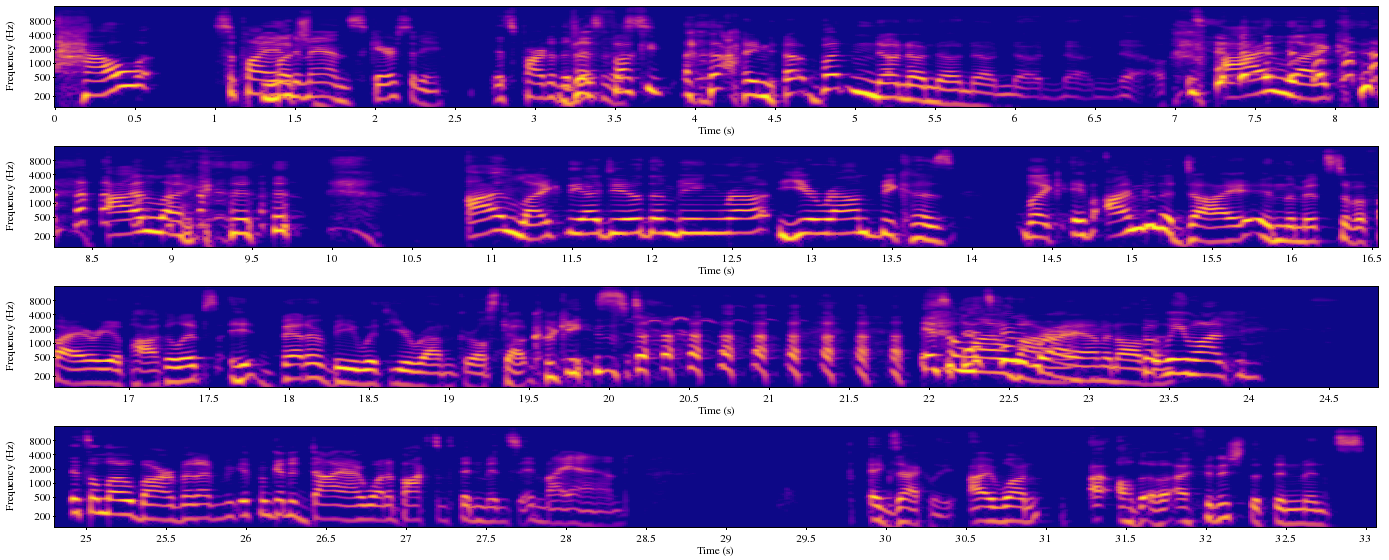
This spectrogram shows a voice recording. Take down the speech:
How supply and demand scarcity? It's part of the, the business. fucking I know, but no, no, no, no, no, no, no. I like, I like, I like the idea of them being ra- year round because, like, if I'm gonna die in the midst of a fiery apocalypse, it better be with year round Girl Scout cookies. It's a That's low kind of bar. where I am in all but this. we want. It's a low bar, but I'm, if I'm gonna die, I want a box of Thin Mints in my hand. Exactly. I want, I, although I finished the Thin Mints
